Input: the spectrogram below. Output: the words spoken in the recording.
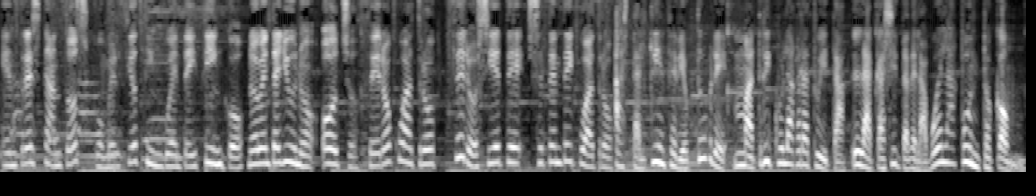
en Tres Cantos, Comercio 55 91 804 07 74. Hasta el 15 de octubre, Matrícula gratuita. lacasitadelabuela.com.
